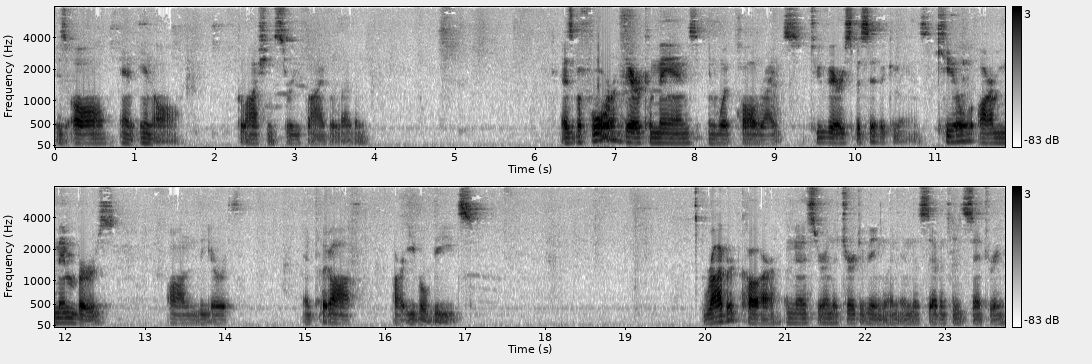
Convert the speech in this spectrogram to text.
is all and in all. Colossians 3 5 11. As before, there are commands in what Paul writes, two very specific commands kill our members on the earth and put off our evil deeds. Robert Carr, a minister in the Church of England in the 17th century,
